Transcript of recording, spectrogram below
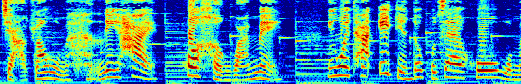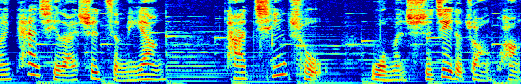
假装我们很厉害或很完美，因为他一点都不在乎我们看起来是怎么样，他清楚我们实际的状况。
